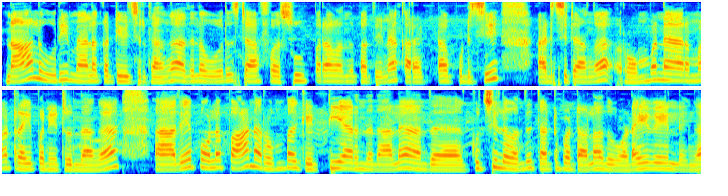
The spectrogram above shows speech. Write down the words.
நாலு உரி மேலே கட்டி வச்சுருக்காங்க. அதில் ஒரு ஸ்டாஃப் சூப்பராக வந்து பார்த்திங்கன்னா கரெக்டாக பிடிச்சி அடிச்சிட்டாங்க. ரொம்ப நேரமாக ட்ரை பண்ணிகிட்டு இருந்தாங்க. அதே போல் பானை ரொம்ப கெட்டியாக இருந்தனால அந்த குச்சியில் வந்து தட்டுப்பட்டாலும் அது உடையவே இல்லைங்க.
